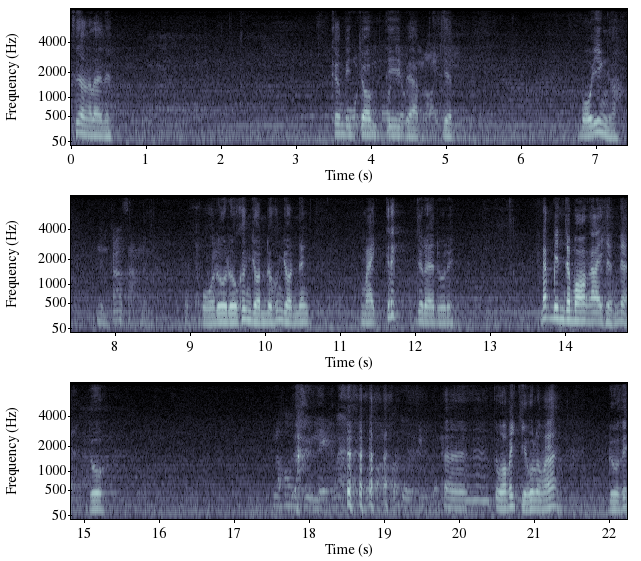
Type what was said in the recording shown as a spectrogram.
เครื่องอะไรเนี่ย เครื่องบินโจมตีแบบเจ็ด โบอิงเหรอหนึ่งเก้าสามหนึ่งโอ้โหดูดูเครื่องยนต์ดูเครื่องยนต์ยังไม่กริ๊กอยู่เลยดูดิ นักบินจะมองอะไรเห็นเนี่ย ดู แล้วห้องคือเล็กมากเมื่อก่อนเขาตัวจิ๋วเลยเอนะอตัวไม่จิ๋วหรอกมั้งดูสิ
